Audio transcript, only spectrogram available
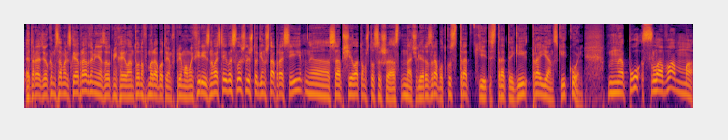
Это радио «Комсомольская правда». Меня зовут Михаил Антонов. Мы работаем в прямом эфире. Из новостей вы слышали, что Генштаб России э, сообщил о том, что США начали разработку стратеги- стратегии «Троянский конь». По словам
